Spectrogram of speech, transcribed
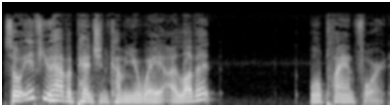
So if you have a pension coming your way, I love it. We'll plan for it.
